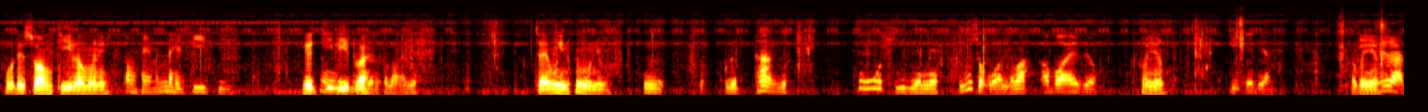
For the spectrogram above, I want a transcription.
โอ้ได้สองจีแล้วมื้อนี้ต้องให้มันได้สี่จีเดี๋ยวจีดีดวะเปลี่ยนกระลายอยู่ใจมึงเห็นหูอยู่เปิดทางอยู่ โอ้ขี้เดียนไหมรู้สึกอ่อนแต่ว่าเอาบอยเดียวเอายังจีได้เดียนเอาไปยังเพื่อน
